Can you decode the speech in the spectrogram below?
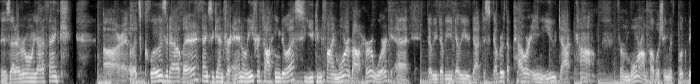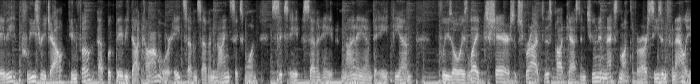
Is that everyone we got to thank? All right, let's close it out there. Thanks again for Annalee for talking to us. You can find more about her work at www.discoverthepowerinyou.com. For more on publishing with BookBaby, please reach out info at bookbaby.com or 877 961 6878, 9 a.m. to 8 p.m. Please always like, share, subscribe to this podcast, and tune in next month for our season finale.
